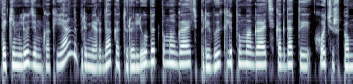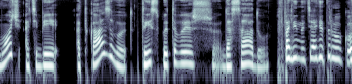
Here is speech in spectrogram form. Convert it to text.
таким людям, как я, например, да, которые любят помогать, привыкли помогать, когда ты хочешь помочь, а тебе отказывают, ты испытываешь досаду. Полина тянет руку.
